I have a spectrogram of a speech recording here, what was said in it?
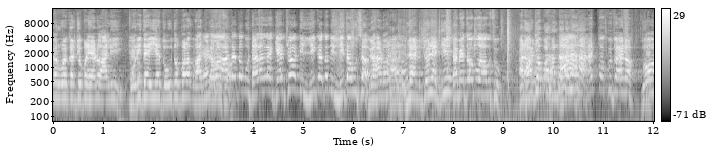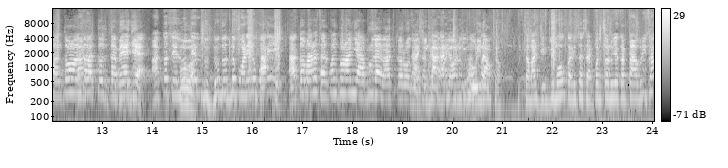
કરવું હોય કરજો પણ હેડો હાલી. ચોરી થઈ એ જોવું તો પડક વાત કરો છો. તો બુધાલાલના ઘેર છો દિલ્હી કે તો દિલ્હી જવું છે. લે હાડો જો નેનજી. તમે તો હું આવું છું. અને આવજો પાછા હંતા તને. પોકું છો હેડો. જો હંતો આજ તો તમે જે. આ તો તેલનું ઓવા. તેલ દૂધનું દૂધનું પાણીનું પાણી. આ તો મારા સરપંચ પણ આની આબરૂ જાય વાત કરો છો. તમે કાકા તમારી જિંદગીમાં તોડી નાખો. કર્યું છે? તમારી જિંદગીમાં હું કર્યું છે. સરપંચ કરું એ કરતા આવરી છે.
